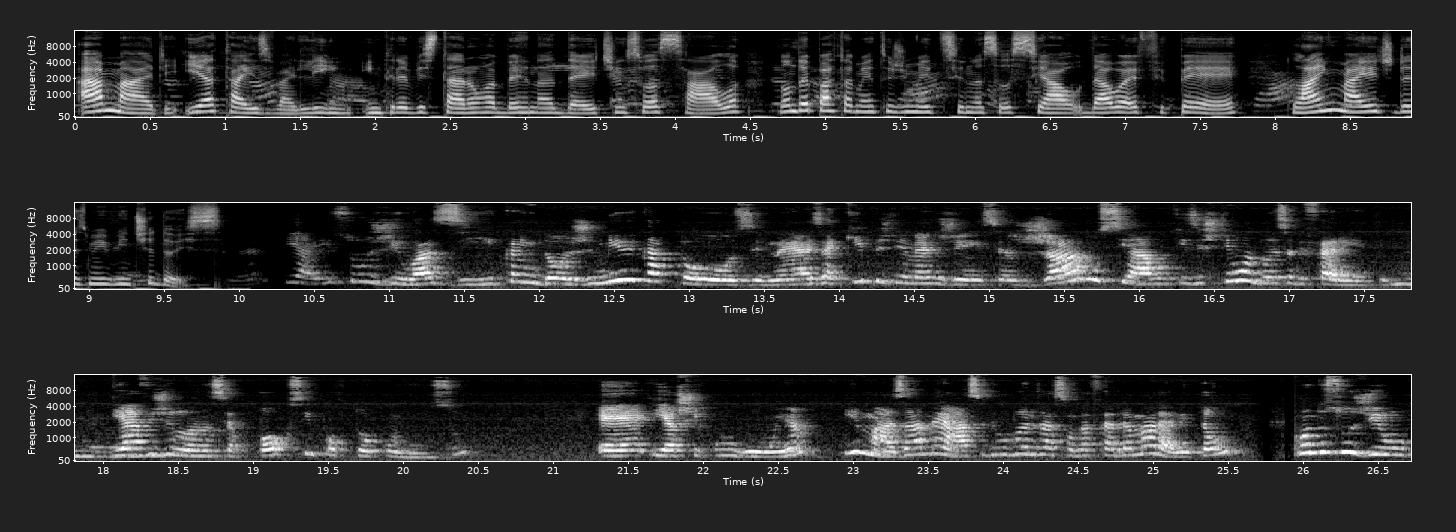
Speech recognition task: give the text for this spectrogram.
A Mari e a Thais Valim entrevistaram a Bernadette em sua sala no Departamento de Medicina Social da UFPE, lá em maio de 2022. E aí surgiu a Zika em 2014, né? As equipes de emergência já anunciavam que existia uma doença diferente uhum. e a vigilância pouco se importou com isso. É, e a chikungunya e mais a ameaça de urbanização da febre amarela. Então, quando surgiu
